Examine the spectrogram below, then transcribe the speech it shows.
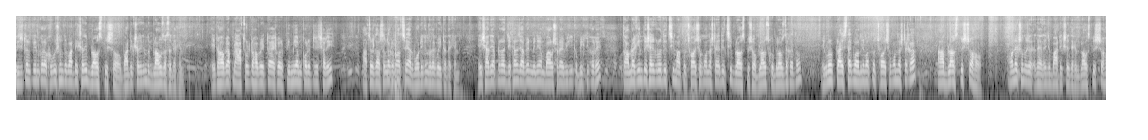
ডিজিটাল প্রিন্ট করা খুবই সুন্দর বাটিক শাড়ি ব্লাউজ পিস সহ। বাটিক শাড়ি কিন্তু ব্লাউজ আছে, দেখেন। এটা হবে আপনার, আঁচলটা হবে এটা একবার প্রিমিয়াম কোয়ালিটির শাড়ি। আঁচলটা আসল লাগানো আছে, আর বডি কিন্তু থাকবে এটা, দেখেন। এই শাড়ি আপনারা যেখানে যাবেন মিনিমাম বারোশো টাকা বিক্রি করে। তো আমরা কিন্তু এই শাড়িগুলো দিচ্ছি মাত্র ছয়শো পঞ্চাশ টাকা দিচ্ছি ব্লাউজ পিস সহ। ব্লাউজ ব্লাউজ দেখাতো এগুলোর প্রাইস থাকবে অনলি মাত্র ছয়শো পঞ্চাশ টাকা ব্লাউজ পিস সহ। অনেক সুন্দর এই যে বাটিক শাড়ি, দেখেন ব্লাউজ পিস সহ।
